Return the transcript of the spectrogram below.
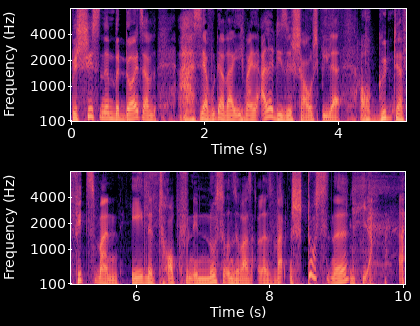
beschissenen bedeutsamen. Ah, ist ja wunderbar. Ich meine, alle diese Schauspieler, auch Günther Fitzmann, edle Tropfen in Nuss und sowas alles. Was ein Stuss, ne? Ja.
